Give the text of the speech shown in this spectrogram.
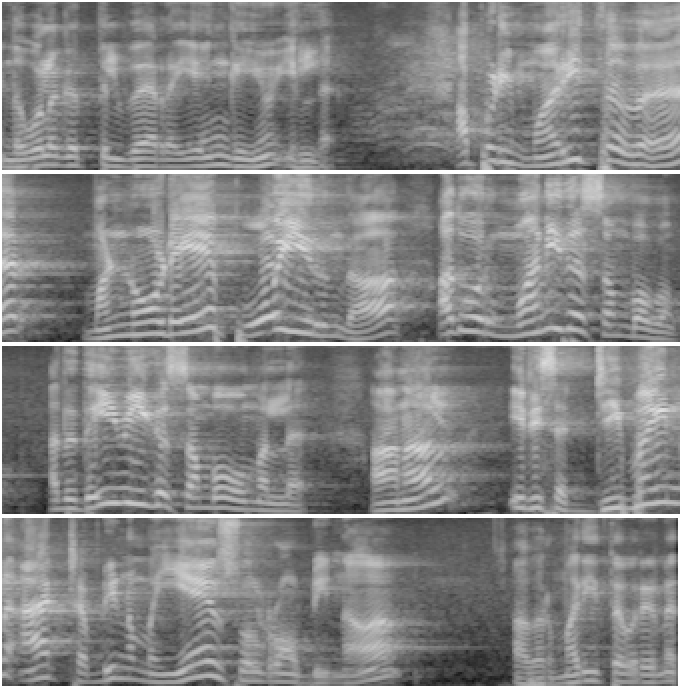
இந்த உலகத்தில் வேற எங்கேயும் இல்லை. அப்படி மறித்தவர் மண்ணோடே போயிருந்தா அது ஒரு மனித சம்பவம். அது தெய்வீக சம்பவம் அல்ல. ஆனால் it is a divine act அப்படின்னு நம்ம ஏன் சொல்றோம் அப்படின்னா அவர் மறித்தவர் என்ன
